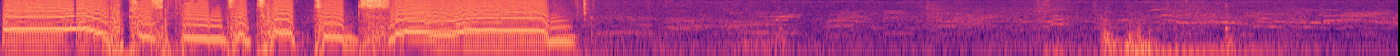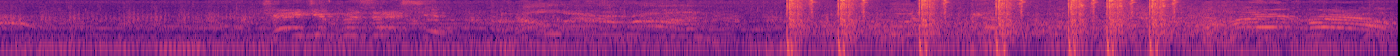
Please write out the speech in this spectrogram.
Uh, I've just been detected, so, um... Change your position. Nowhere to run. Higher ground.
